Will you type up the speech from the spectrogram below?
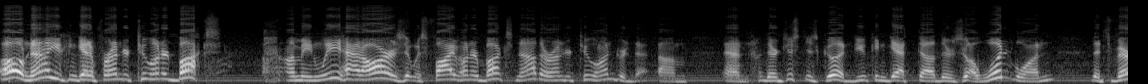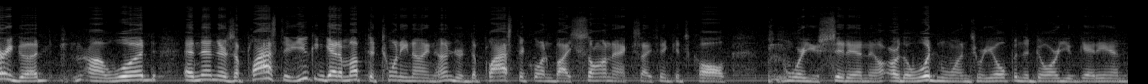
Oh, now you can get it for under 200 bucks. I mean, we had ours. It was 500 bucks. Now they're under 200. Um, and they're just as good. You can get, uh, there's a wood one that's very good, uh, wood, and then there's a plastic. You can get them up to 2,900. The plastic one by Sonex, I think it's called. where you sit in, or the wooden ones where you open the door, you get in.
